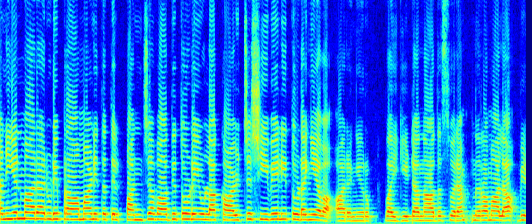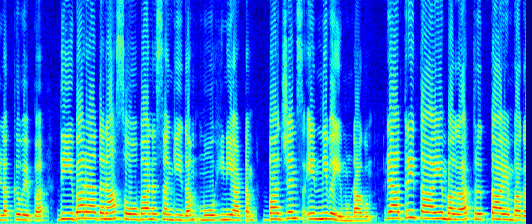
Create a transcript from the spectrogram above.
അനിയന്മാരാരുടെ പ്രാമാണിത്വത്തിൽ പഞ്ചവാദ്യത്തോടെയുള്ള കാഴ്ച ശീവേലി തുടങ്ങിയവ അരങ്ങേറും. വൈകിട്ട് നാദസ്വരം നിറമാല വിളക്ക് വെപ്പ് ദീപാരാധന സോപാന സംഗീതം മോഹിനിയാട്ടം ഭജൻസ് എന്നിവയും ഉണ്ടാകും രാത്രി തായമ്പക തൃത്തായമ്പക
